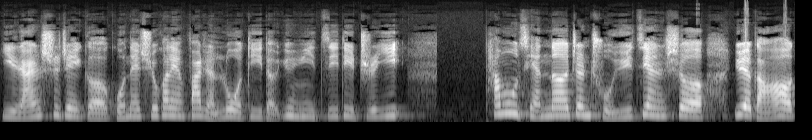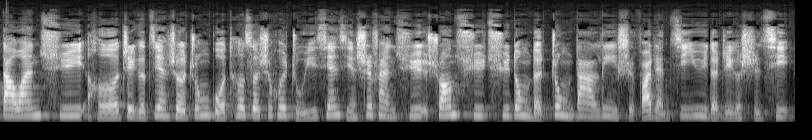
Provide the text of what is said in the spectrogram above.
已然是这个国内区块链发展落地的孕育基地之一。它目前呢，正处于建设粤港澳大湾区和这个建设中国特色社会主义先行示范区双区驱动的重大历史发展机遇的这个时期。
